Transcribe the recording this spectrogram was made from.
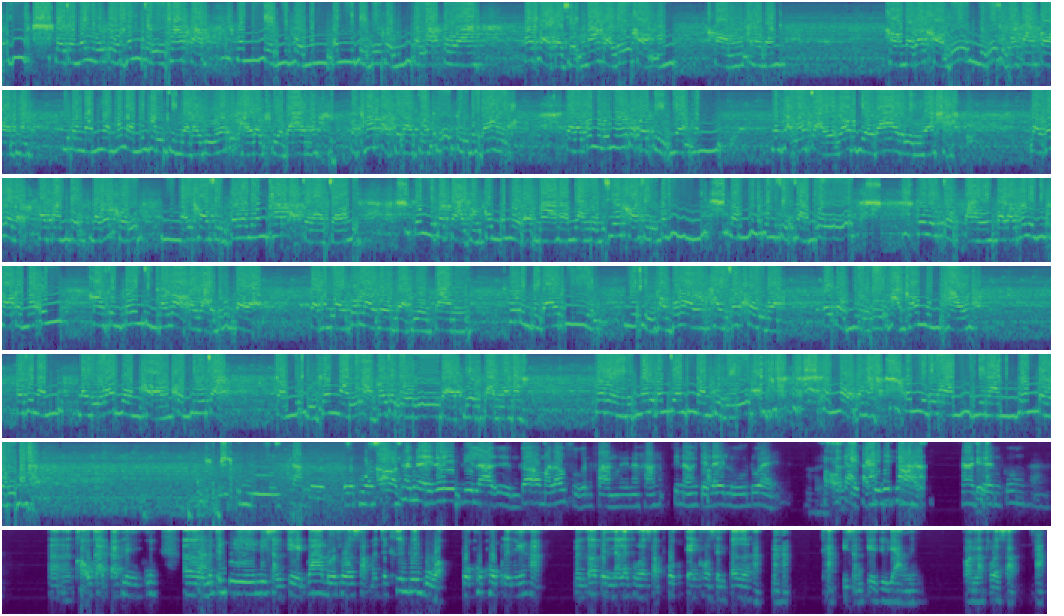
เราจะไม่รู้ตัวว่ามันจะมีค่าปรับมันมีเหตุมีผลมันมันมีเหตุมีผลสำหรับตัวป้าแขกกับเชงมากกว่าเรื่องของของอะไรนะของแบบว่าของที่อยู่ที่ศุลกากรนะคะคือตรงนั้นเนี่ยถ้าเราไม่ทำจริงอะเรารู้ว่าสุดท้ายเราเคลียร์ได้นะแต่ถ้าปรับจราจรเอ้ยคือไม่ได้ แต่เราก็รู้นะปกติเนี่ยมัน มันสามารถจ่ายรอบเดียวได้อะไรอย่างเงี้ยค่ะ เราก็เลยแบบพอฟังเสร็จเราก็ค้นมีไหมคอเซ็นเตอร์เรื่องค่าปรับจราจรก็มีประกาศของกรมตำรวจออกมาค่ะอย่างหลงเชื่อคอเซ็นเตอร์เราไม่ควรศึกษาดูก็เลยจบไป แต่เราก็เลยวิเคราะห์กันว่าเอ้คอเซ็นเตอร์จริงเขาหลอกไปหลายรูปแบบ แต่ทำไมพวกเราโดนแบบเดียวกันก็เป็นไปได้ที่มือถือของพวกเราใครสักคนเนี่ย ไปตกอยู่ในฐานข้อมูลเขา เพราะฉะนั้นในแวดวงของคนที่รู้จักกับมือถือเครื่องนั้นค่ะก็จะโดนแบบเดียวกันนะคะก็เลยไม่ต้องแจ้งพี่น้องกลุ่มนี้ทั้งหมดนะคะก็มีเวลามีเวลาหนึ่งเพิ่มเติมค่ะค่ะเออโทรศัอ๋อพท์ท่านใดได้ลีลาอื่นก็เอามาเล่าสู่กันฟังเลยนะคะ พี่น้องจะได้รู้ด้วยขอโอกาสค่ะพี่นิดหน่อย อ่าเชิญกุ้งค่ะๆเอ่อขอโอกาสแป๊บหนึ่งกุ้งเออค่ะมันจะมีมีสังเกตว่าเบอร์โทรศัพท์มันจะขึ้นด้วยบวกบวกหกหกอะไรนี้ค่ะ มันก็เป็นนั่นแหละโทรศัพท์พวกแก๊ง call center ค่ะนะคะค่ะมีสังเกตอยู่อย่างหนึ่งก่อนรับโทรศัพท์ค่ะ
